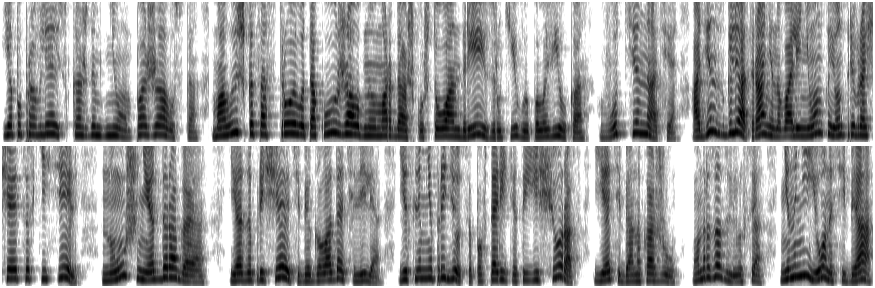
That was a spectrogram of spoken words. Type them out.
«Я поправляюсь с каждым днем, пожалуйста». Малышка состроила такую жалобную мордашку, что у Андрея из руки выпала вилка. «Вот те нате! Один взгляд раненого олененка, и он превращается в кисель. Ну уж нет, дорогая. Я запрещаю тебе голодать, Лиля. Если мне придется повторить это еще раз, я тебя накажу». Он разозлился. Не на нее, а на себя.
